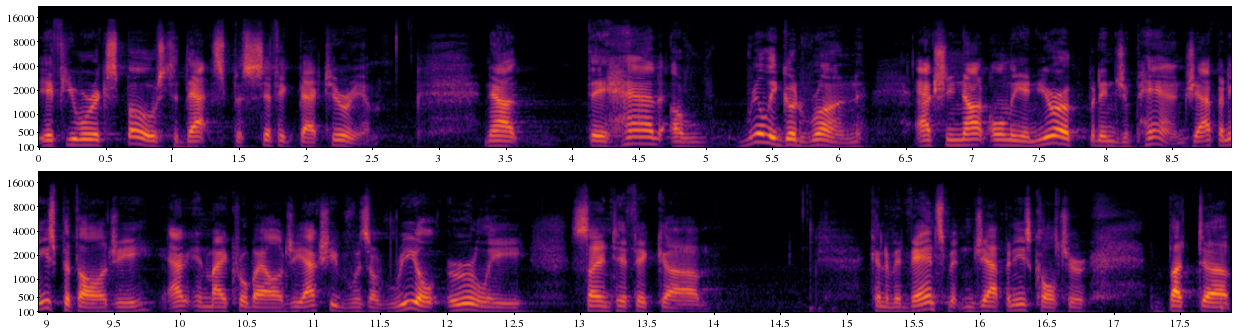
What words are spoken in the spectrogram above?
if you were exposed to that specific bacterium. Now, they had a really good run actually not only in Europe but in Japan. Japanese pathology in microbiology actually was a real early scientific uh, kind of advancement in Japanese culture. But uh,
